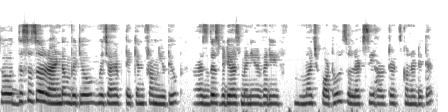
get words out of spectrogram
So this is a random video which I have taken from YouTube as this video has many very much potholes so let's see how it's gonna detect.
